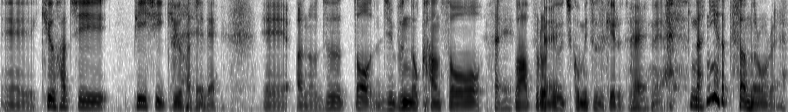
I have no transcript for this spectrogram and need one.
えー、98PC98 で、えーあのずっと自分の感想をはい。ワープロで打ち込み続けるというですね、何やってたんだろう俺、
